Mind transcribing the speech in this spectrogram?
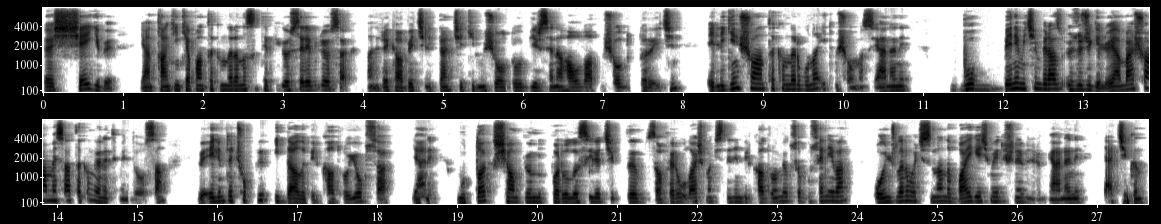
e, şey gibi yani tanking yapan takımlara nasıl tepki gösterebiliyorsak hani rekabetçilikten çekilmiş olduğu bir sene havlu atmış oldukları için e, ligin şu an takımları buna itmiş olması. Yani hani bu benim için biraz üzücü geliyor. Yani ben şu an mesela takım yönetiminde olsam ve elimde çok büyük iddialı bir kadro yoksa yani mutlak şampiyonluk parolasıyla çıktığım, zafere ulaşmak istediğim bir kadrom yoksa bu seneyi ben oyuncularım açısından da bay geçmeyi düşünebilirim. Yani hani ya çıkın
